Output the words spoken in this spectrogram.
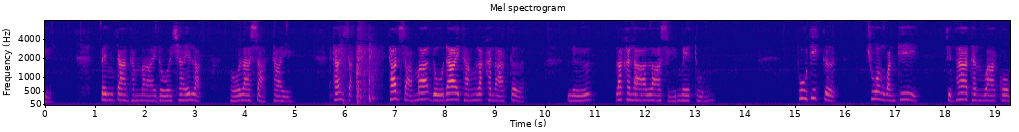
2564 เป็นการทำนายโดยใช้หลักโหราศาสตร์ไทยท่านสา ท่านสามารถดูได้ทั้งลัคนาเกิด หรือลัคนาราศีเมถุน ผู้ที่เกิดช่วงวันที่ 15 ธันวาคม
